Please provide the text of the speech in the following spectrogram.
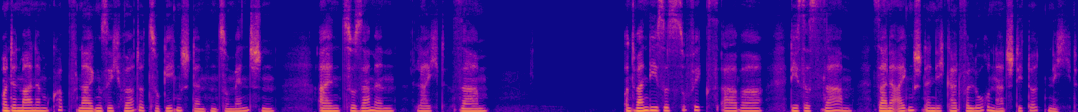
Und in meinem Kopf neigen sich Wörter zu Gegenständen, zu Menschen, ein Zusammen leichtsam. Und wann dieses Suffix aber, dieses Sam, seine Eigenständigkeit verloren hat, steht dort nicht.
